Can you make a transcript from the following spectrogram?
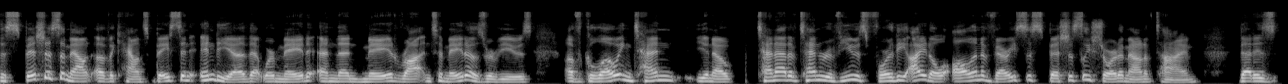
suspicious amount of accounts based in India that were made and then made Rotten Tomatoes reviews of glowing 10, you know, 10 out of 10 reviews for The Idol all in a very suspiciously short amount of time that is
